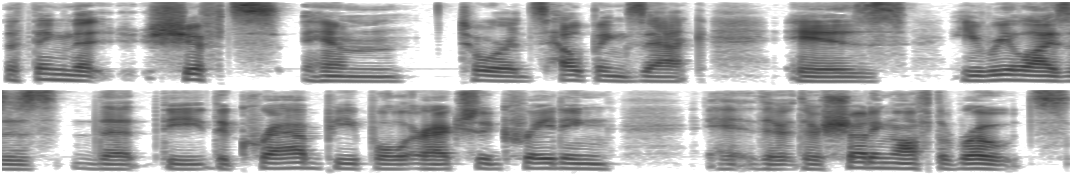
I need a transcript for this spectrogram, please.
the thing that shifts him towards helping Zach is he realizes that the the crab people are actually creating eh, they're they're shutting off the roads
